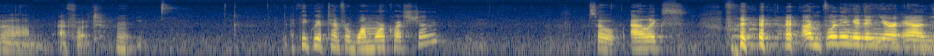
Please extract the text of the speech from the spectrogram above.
um, effort. Hmm. I think we have time for one more question. So, Alex, I'm putting it in your hands.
